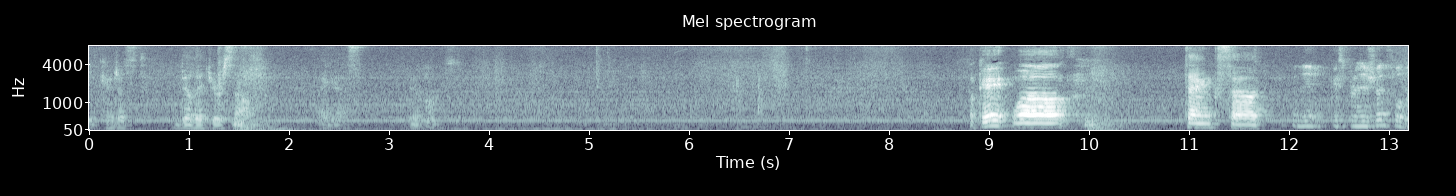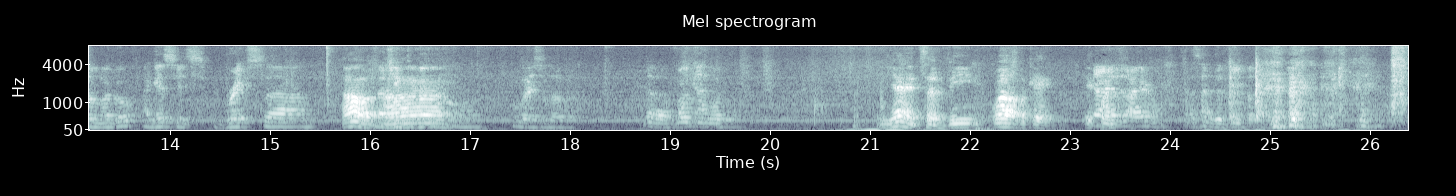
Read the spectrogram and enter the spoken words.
you can just build it yourself, I guess. Yeah. Okay, well, thanks. Uh, Any explanation for the logo? I guess it's bricks uh, oh, matching uh, together. Where's the logo? Or the Vulcan logo. yeah, it's a V. Well, okay. It yeah, went- I, I understand the V, but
